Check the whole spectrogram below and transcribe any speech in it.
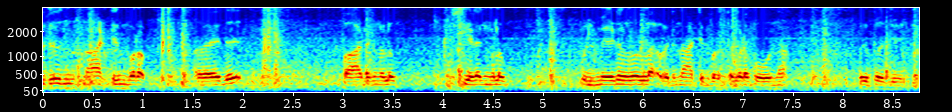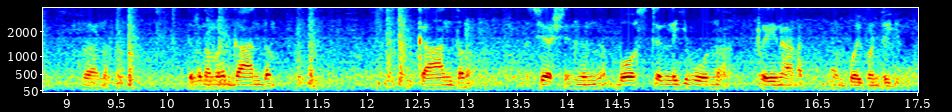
ഒരു നാട്ടിൻപുറം അതായത് പാടങ്ങളും കൃഷിയിടങ്ങളും പുൽമേടുകളുള്ള ഒരു നാട്ടിൻപുറത്ത് കൂടെ പോകുന്ന ഒരു പ്രതി അതാണ് ഇതിപ്പോൾ നമ്മൾ ഗാന്ധം ഗാന്ധം സ്റ്റേഷനിൽ നിന്ന് ബോസ്റ്റണിലേക്ക് പോകുന്ന ട്രെയിനാണ് പോയിക്കൊണ്ടിരിക്കുന്നത്.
